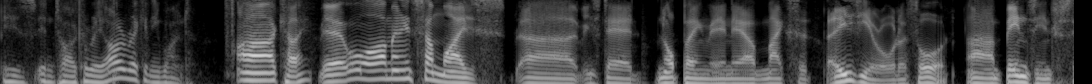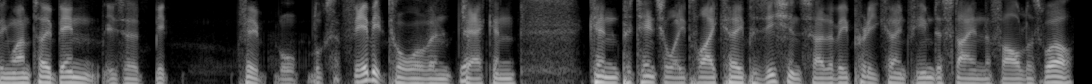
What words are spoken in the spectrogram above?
his entire career. I reckon he won't. Oh, okay. Yeah, well, I mean, in some ways, uh, his dad not being there now makes it easier, I would have thought. Uh, Ben's the interesting one, too. Ben is a bit, fair, well, looks a fair bit taller than Yep. Jack and can potentially play key positions, so they'd be pretty keen for him to stay in the fold as well.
